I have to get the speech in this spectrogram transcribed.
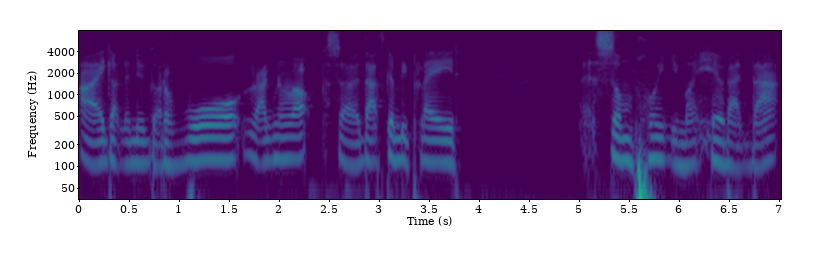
I got the new God of War Ragnarok, so that's going to be played at some point. You might hear about that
